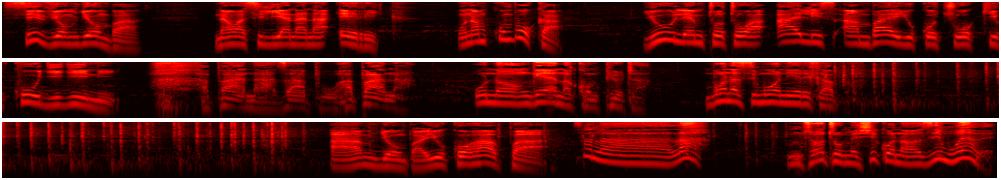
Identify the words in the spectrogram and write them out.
sivyo mjomba. Nawasiliana na Eric. Unamkumbuka? Yule mtoto wa Alice ambaye yuko chuo kikuu jijini. Ah, Hapana zapu, hapana, unaongea na kompyuta. Mbona simuoni Eric hapa? Ah, mjomba yuko hapa. Salala, mtoto umeshikwa na wazimu wewe?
